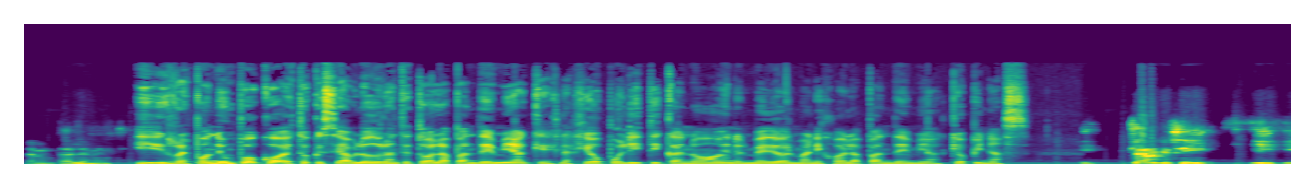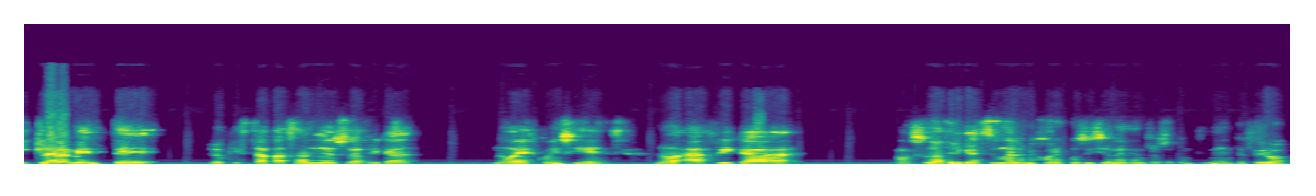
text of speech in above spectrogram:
lamentablemente. Y, responde un poco a esto que se habló durante toda la pandemia, que es la geopolítica, ¿no? En el medio del manejo de la pandemia. ¿Qué opinas? claro que sí. Y, y, claramente lo que está pasando en Sudáfrica no es coincidencia, ¿no? África Sudáfrica está en una de las mejores posiciones dentro de su continente, pero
